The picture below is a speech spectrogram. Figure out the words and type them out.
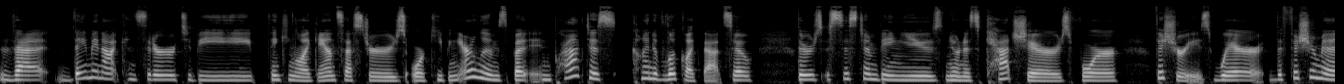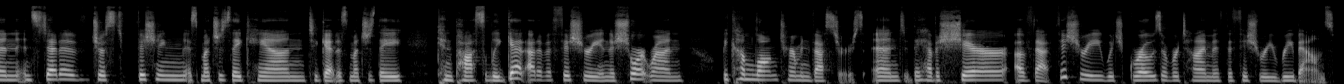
that they may not consider to be thinking like ancestors or keeping heirlooms, but in practice kind of look like that. So there's a system being used known as catch shares for fisheries where the fishermen, instead of just fishing as much as they can to get as much as they can possibly get out of a fishery in the short run, become long term investors and they have a share of that fishery, which grows over time if the fishery rebounds.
